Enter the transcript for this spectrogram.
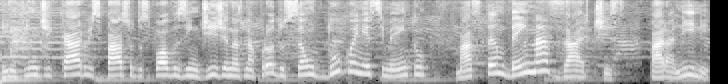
Reivindicar o espaço dos povos indígenas na produção do conhecimento, mas também nas artes para Lili,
